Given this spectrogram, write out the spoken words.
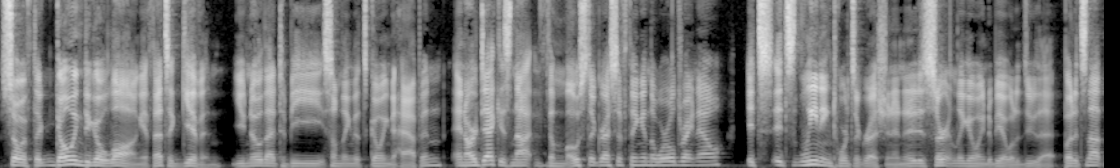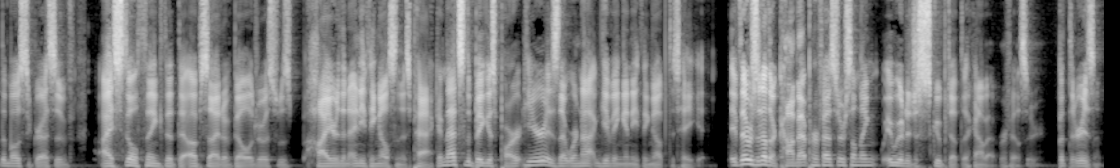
So if they're going to go long, if that's a given, you know that to be something that's going to happen. And our deck is not the most aggressive thing in the world right now. It's it's leaning towards aggression, and it is certainly going to be able to do that. But it's not the most aggressive. I still think that the upside of Beledros was higher than anything else in this pack, and that's the biggest part here is that we're not giving anything up to take it. If there was another combat professor or something, it would have just scooped up the combat professor, but there isn't.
